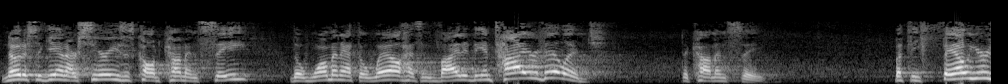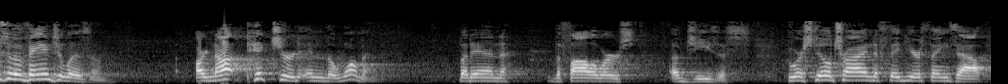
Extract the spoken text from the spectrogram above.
Notice again, our series is called Come and See. The woman at the well has invited the entire village to come and see. But the failures of evangelism are not pictured in the woman, but in the followers of Jesus who are still trying to figure things out.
